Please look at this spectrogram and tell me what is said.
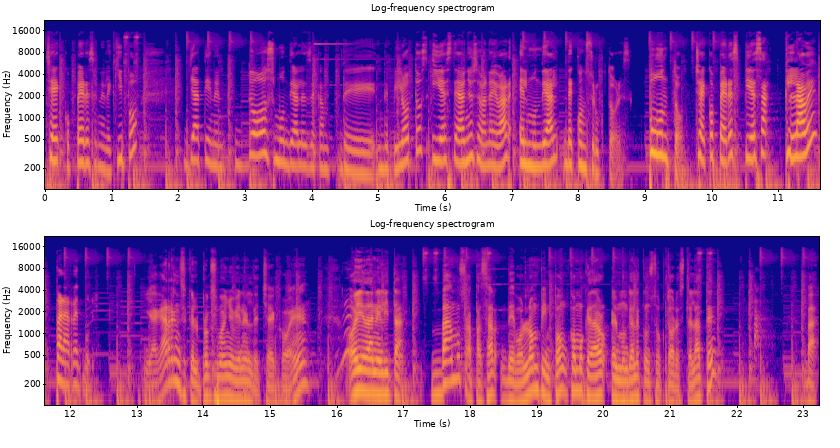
Checo Pérez en el equipo, ya tienen dos mundiales de, pilotos y este año se van a llevar el mundial de constructores. Punto. Checo Pérez, pieza clave para Red Bull. Y agárrense que el próximo año viene el de Checo, ¿eh? Oye, Danielita, vamos a pasar de bolón ping-pong. ¿Cómo quedaron el mundial de constructores? ¿Te late? Va. Va.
